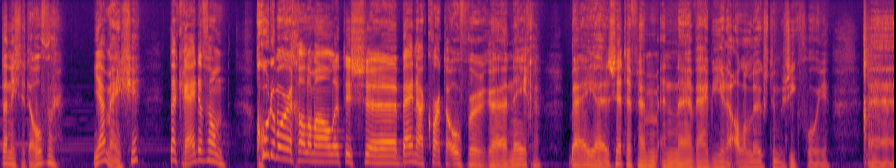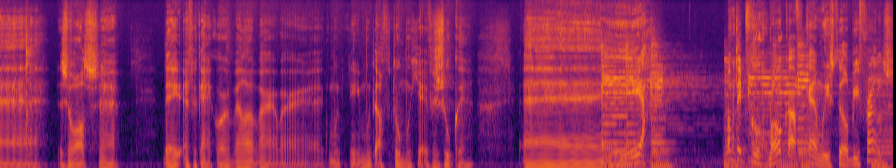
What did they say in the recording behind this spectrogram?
dan is het over. Ja, meisje, daar krijg je van. Goedemorgen allemaal, het is eh, bijna kwart over uh, negen bij eh, ZFM. En wij hebben hier de allerleukste muziek voor je. zoals, de, even kijken hoor, Wel, waar, waar, ik moet, je moet, af en toe moet je even zoeken. ja, want dit vroeg me ook af, can we still be friends?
